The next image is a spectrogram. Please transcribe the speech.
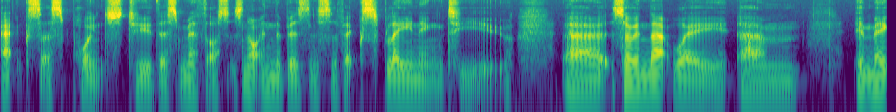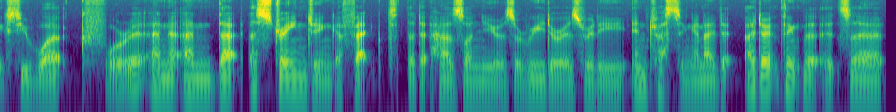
access points to this mythos. It's not in the business of explaining to you. Uh, so in that way, um, it makes you work for it, and and that estranging effect that it has on you as a reader is really interesting. And I d- I don't think that it's a,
